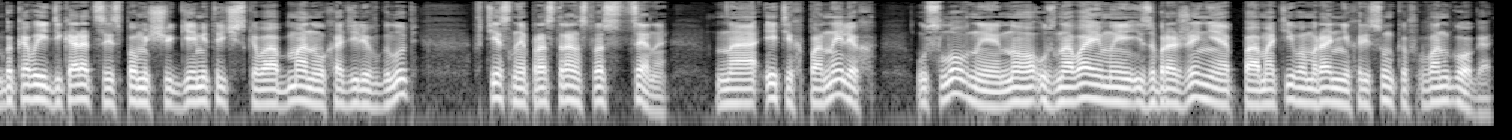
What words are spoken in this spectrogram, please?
Боковые декорации с помощью геометрического обмана уходили вглубь, в тесное пространство сцены. На этих панелях условные, но узнаваемые изображения по мотивам ранних рисунков Ван Гога.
